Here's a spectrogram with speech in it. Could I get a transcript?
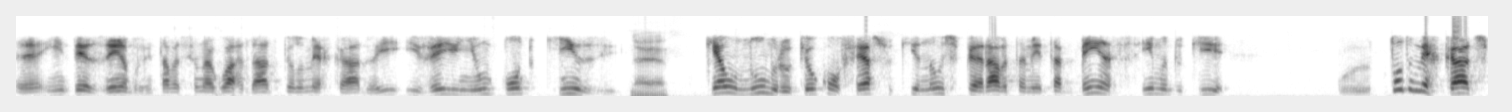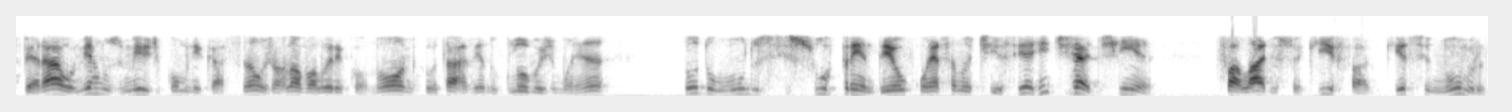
é, em dezembro, estava sendo aguardado pelo mercado aí, e veio em 1,15. É que é um número que eu confesso que não esperava também, está bem acima do que todo o mercado esperava, mesmo os meios de comunicação, o Jornal Valor Econômico, eu estava vendo o Globo hoje de manhã, todo mundo se surpreendeu com essa notícia. E a gente já tinha falado isso aqui, Fábio, que esse número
